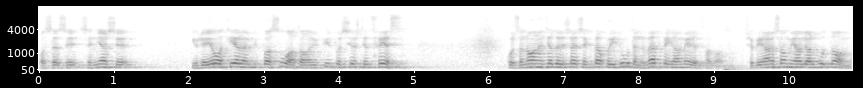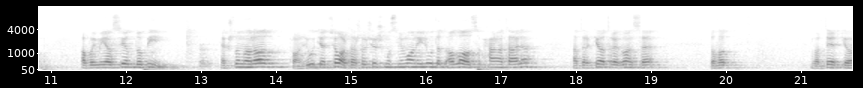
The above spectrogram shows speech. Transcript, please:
ose si si njerëz që ju lejohet tjerëve me pasu ata dhe me pyet për çështje të fesë. Kurse në anën tjetër i sheh se këta po i luten vetë pejgamberit sallallahu alajhi wasallam. Që pejgamberi sa më ia largu dam, apo më ia sjell dobin. E kështu me radhë, pra po, lutja e qartë, ashtu siç muslimani i lutet Allahu subhanahu wa taala, atë kjo tregon se do thotë vërtet kjo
